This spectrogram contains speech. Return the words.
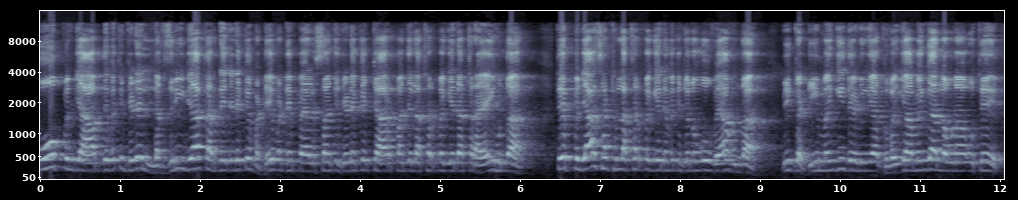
ਉਹ ਪੰਜਾਬ ਦੇ ਵਿੱਚ ਜਿਹੜੇ ਲਗਜ਼ਰੀ ਵਿਆਹ ਕਰਦੇ, ਜਿਹੜੇ ਕਿ ਵੱਡੇ ਵੱਡੇ ਪੈਲਸਾਂ 'ਚ, ਜਿਹੜੇ ਕਿ 4-5 ਲੱਖ ਰੁਪਏ ਦਾ ਕਿਰਾਇਆ ਹੀ ਹੁੰਦਾ, ਤੇ 50-60 ਲੱਖ ਰੁਪਏ ਦੇ ਵਿੱਚ ਜਦੋਂ ਉਹ ਵਿਆਹ ਹੁੰਦਾ, ਵੀ ਗੱਡੀ ਮਹਿੰਗੀ ਦੇਣੀ ਆ, ਗਵਈਆ ਮਹਿੰਗਾ ਲਾਉਣਾ, ਉੱਥੇ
